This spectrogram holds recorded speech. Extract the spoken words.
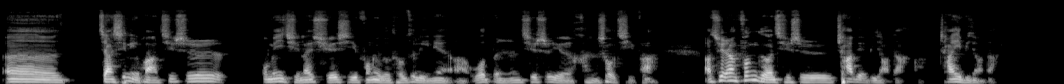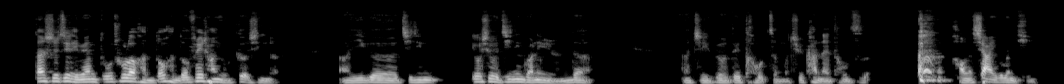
呃，讲心里话，其实我们一起来学习冯柳的投资理念啊，我本人其实也很受启发啊。虽然风格其实差别比较大啊，差异比较大，但是这里面读出了很多很多非常有个性的啊，一个基金优秀基金管理人的。啊，这个对投怎么去看待投资？好了，下一个问题，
